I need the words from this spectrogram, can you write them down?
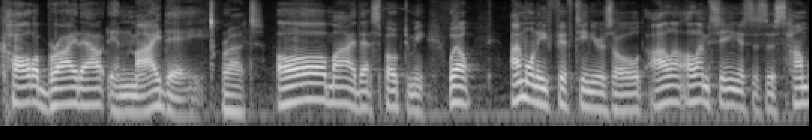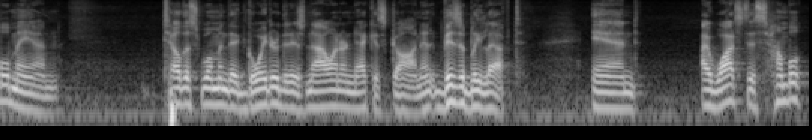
call a bride out in my day." Right. Oh my, that spoke to me. Well, I'm only 15 years old. All, all I'm seeing is, is this humble man tell this woman that goiter that is now on her neck is gone and visibly left. And I watched this humble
